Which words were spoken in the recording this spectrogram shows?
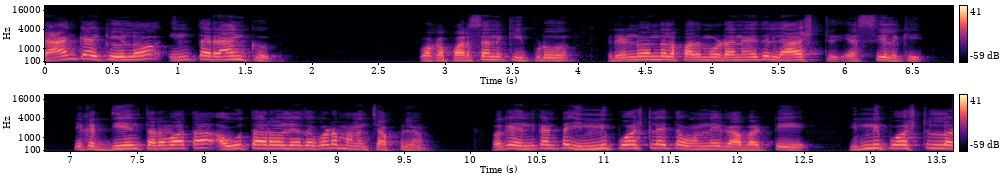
ర్యాంక్ ఐక్యూలో ఇంత ర్యాంకు ఒక పర్సన్కి ఇప్పుడు రెండు వందల పదమూడు అనేది లాస్ట్ ఎస్సీలకి. ఇక దీని తర్వాత అవుతారో లేదో కూడా మనం చెప్పలేం. ఓకే ఎందుకంటే ఇన్ని పోస్టులు అయితే ఉన్నాయి కాబట్టి ఇన్ని పోస్టుల్లో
